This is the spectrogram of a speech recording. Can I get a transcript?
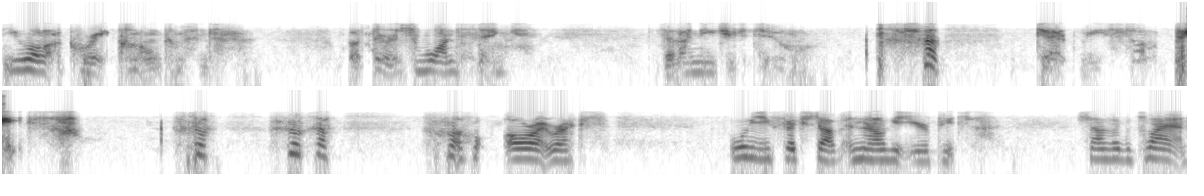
You are a great clone commander. But there is one thing that I need you to do. Get me some pizza. oh, alright, Rex. We'll get you fixed up, and then I'll get you your pizza. Sounds like a plan.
